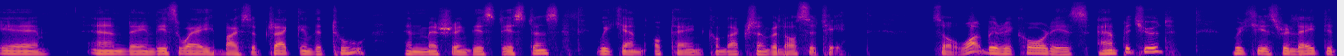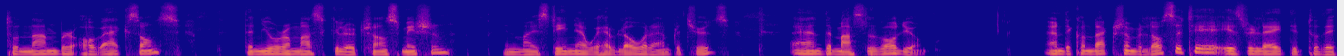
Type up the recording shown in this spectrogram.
Uh, and in this way, by subtracting the two and measuring this distance, we can obtain conduction velocity. So what we record is amplitude, which is related to number of axons, the neuromuscular transmission, In myasthenia, we have lower amplitudes and the muscle volume. And the conduction velocity is related to the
